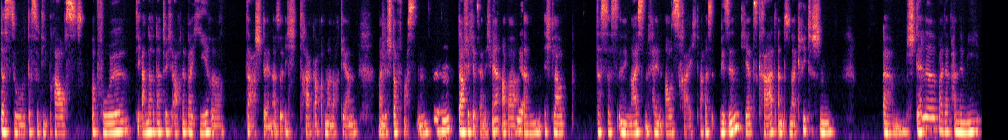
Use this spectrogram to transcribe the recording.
dass du, dass du die brauchst, obwohl die anderen natürlich auch eine Barriere darstellen. Also ich trage auch immer noch gern meine Stoffmasken. Mhm. Darf ich jetzt ja nicht mehr, aber ja. ähm, ich glaube, dass das in den meisten Fällen ausreicht. Aber es, wir sind jetzt gerade an so einer kritischen ähm, Stelle bei der Pandemie,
